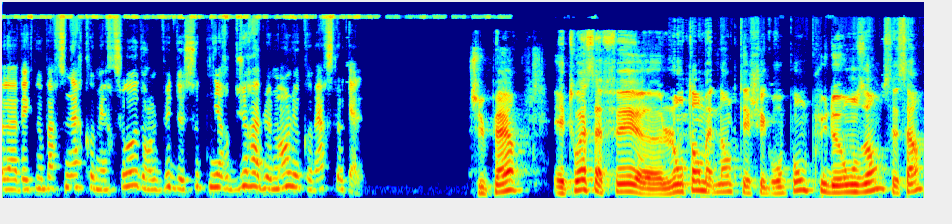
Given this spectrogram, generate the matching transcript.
euh, avec nos partenaires commerciaux dans le but de soutenir durablement le commerce local. Super. Et toi, ça fait euh, longtemps maintenant que tu es chez Groupon, plus de 11 ans, c'est ça?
